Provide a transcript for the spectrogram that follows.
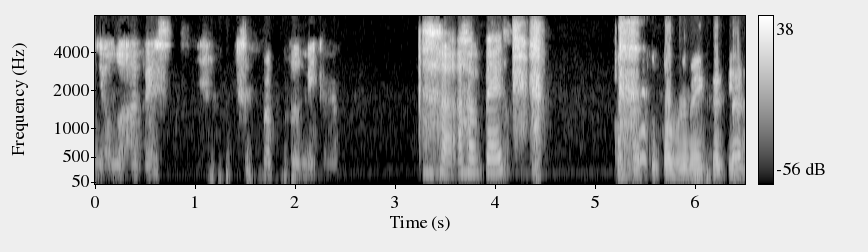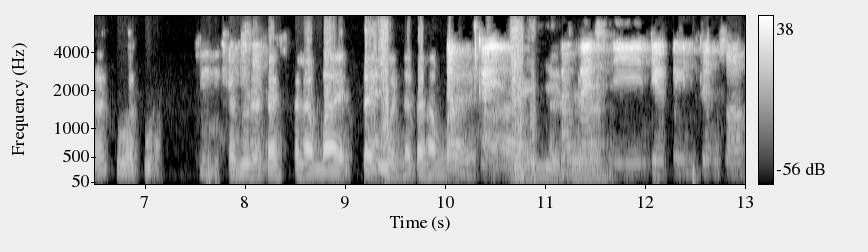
Ya Allah, Abes. Proper makeup. Aves. Satu problem maker kelas aku, aku lah. Selalu datang lambat, test pun datang Tak lambat. bukan. ah ya tu Abes ni, dia in terms of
